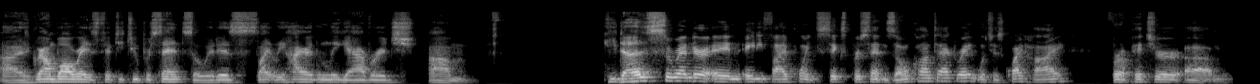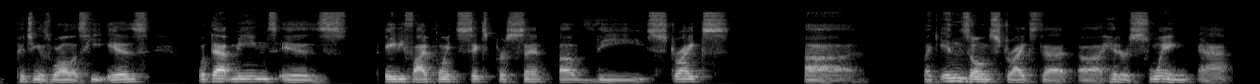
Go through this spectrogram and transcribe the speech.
Uh, his ground ball rate is 52%, so it is slightly higher than league average. Um, he does surrender an 85.6% zone contact rate, which is quite high for a pitcher um, pitching as well as he is. What that means is 85.6% of the strikes, uh, like in zone strikes that uh, hitters swing at,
